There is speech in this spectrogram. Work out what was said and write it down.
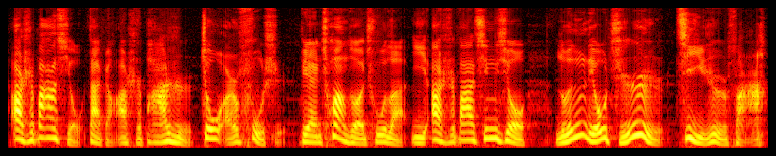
二十八宿代表二十八日，周而复始，便创作出了以二十八星宿轮流值日计日法。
